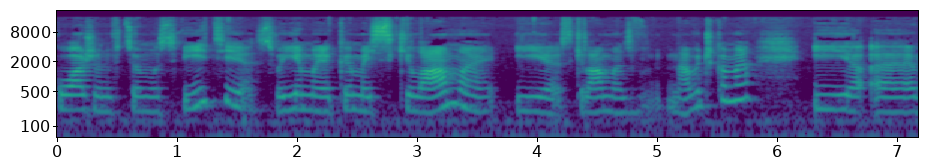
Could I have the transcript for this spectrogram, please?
кожен в цьому світі своїми якимись скілами і скілами з навичками і е,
